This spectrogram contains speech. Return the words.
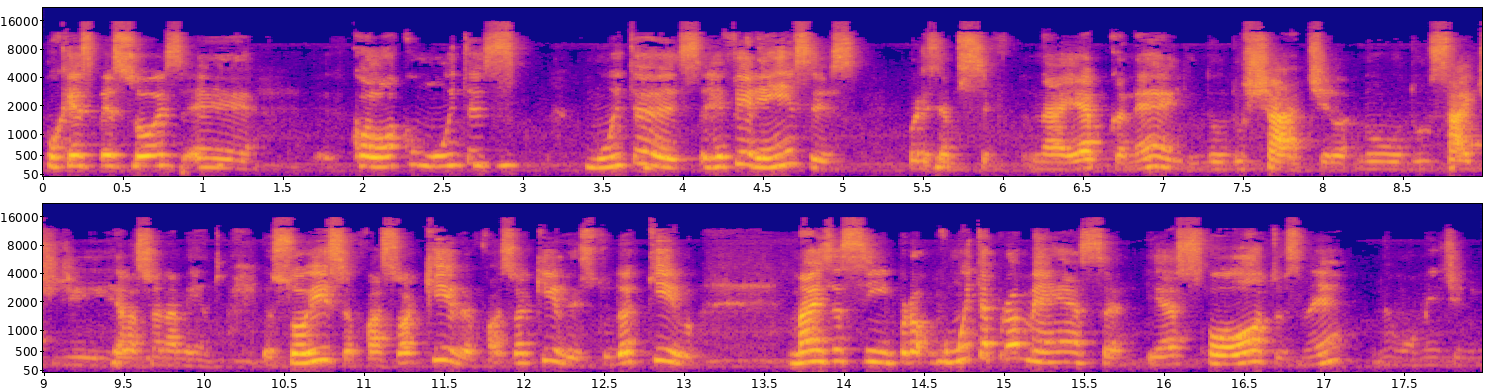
Porque as pessoas é, colocam muitas, muitas referências, por exemplo, na época né, do, do chat, do, do, site de relacionamento. Eu sou isso, eu faço aquilo, eu faço aquilo, eu estudo aquilo. Mas, assim, com muita promessa. E as fotos, né? Normalmente ninguém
